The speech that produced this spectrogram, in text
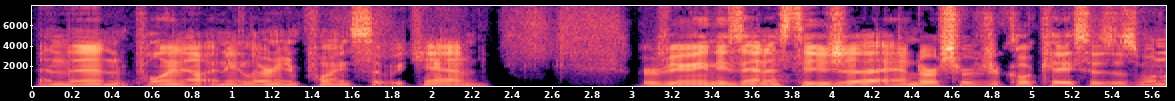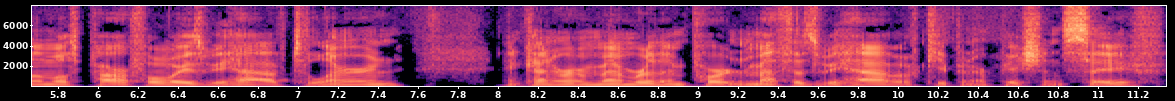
and then pulling out any learning points that we can. Reviewing these anesthesia and or surgical cases is one of the most powerful ways we have to learn and kind of remember the important methods we have of keeping our patients safe.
